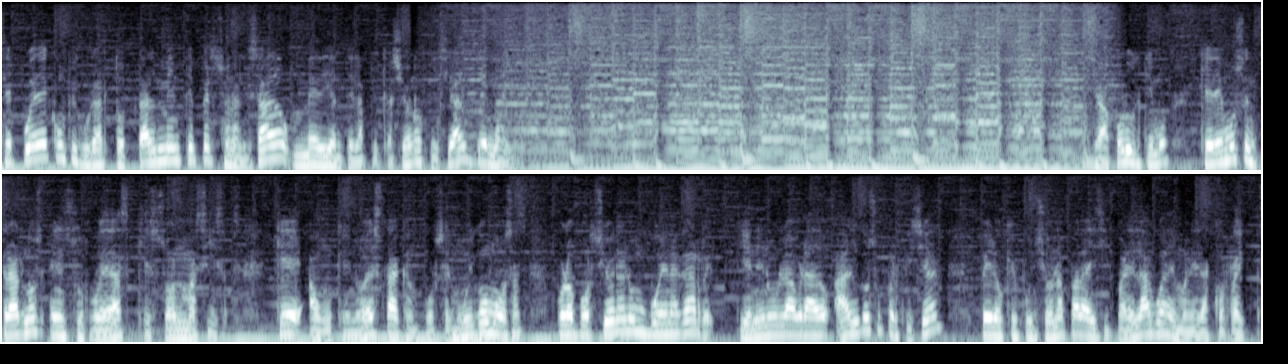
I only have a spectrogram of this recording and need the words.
se puede configurar totalmente personalizado mediante la aplicación oficial de Nine. Ya por último, queremos centrarnos en sus ruedas que son macizas, que aunque no destacan por ser muy gomosas, proporcionan un buen agarre, tienen un labrado algo superficial, pero que funciona para disipar el agua de manera correcta.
